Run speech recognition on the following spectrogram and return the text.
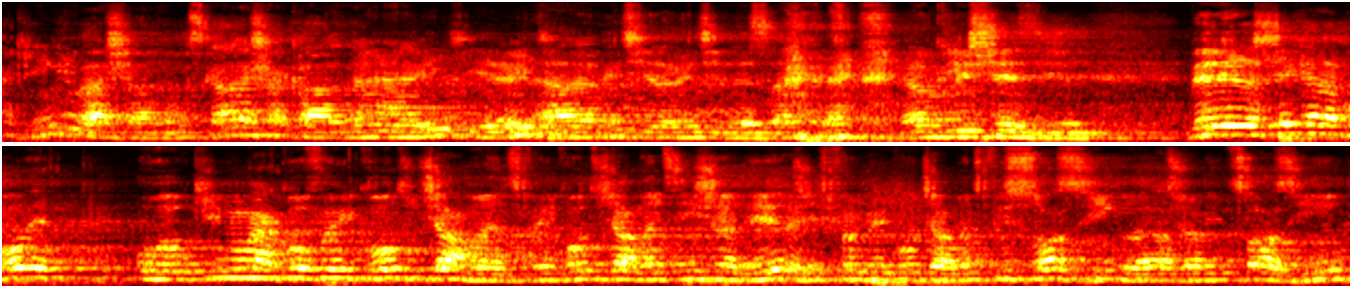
Aqui ninguém vai achar, não. Os caras acham caro, né? Ah, mentira, mentira. Ah, mentira, mentira. Essa é um clichêzinho. Beleza, achei que era bom. né? O que me marcou foi o Encontro Diamantes. Foi o Encontro Diamantes em janeiro. A gente foi para o Encontro Diamantes, fui sozinho, eu era sozinho.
